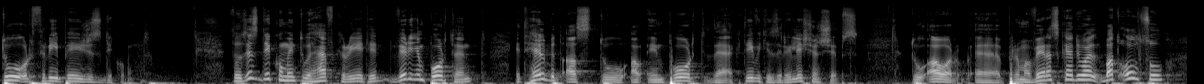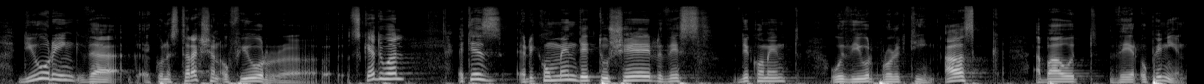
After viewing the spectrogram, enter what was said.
two or three pages document. So this document we have created, very important, it helped us to uh, import the activities relationships to our uh, Primavera schedule, but also during the construction of your uh, schedule, it is recommended to share this document with your project team. Ask about their opinion.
